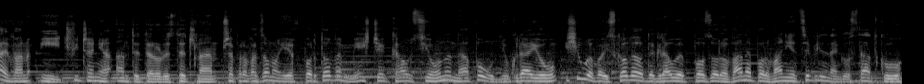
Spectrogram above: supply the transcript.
Tajwan i ćwiczenia antyterrorystyczne. Przeprowadzono je w portowym mieście Kaohsiung na południu kraju. Siły wojskowe odegrały pozorowane porwanie cywilnego statku.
